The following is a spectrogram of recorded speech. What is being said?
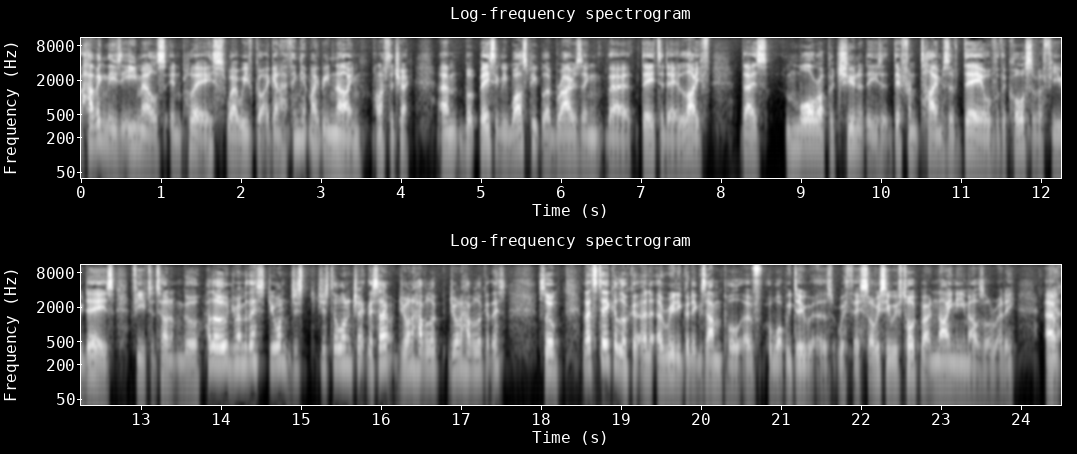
having these emails in place where we've got again i think it might be nine i'll have to check um, but basically whilst people are browsing their day-to-day life there's more opportunities at different times of day over the course of a few days for you to turn up and go hello do you remember this? Do you want just do you still want to check this out? Do you want to have a look do you want to have a look at this? So let's take a look at an, a really good example of what we do as, with this. Obviously we've talked about nine emails already. Um, Yeah.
